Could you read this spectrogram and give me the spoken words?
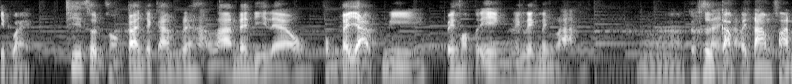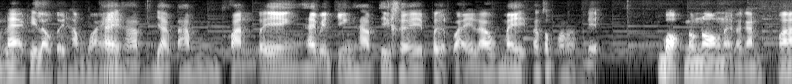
คิดไว้ ที่สุดของการจัดการบริหารร้านได้ดีแล้ว ผมก็อยากมีเป็นของตัวเองเล็กๆหนึ่งร้านอ่า ก็คือใช่ครับกลับไปตามฝันแรกที่เราเคยทำไว้ใช่ครับ อยากตามฝันตัวเองให้เป็นจริงครับ ที่เคยเปิดไว้แล้วไม่ประสบความสำเร็จ บอกน้องๆหน่อยแล้วกันว่า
